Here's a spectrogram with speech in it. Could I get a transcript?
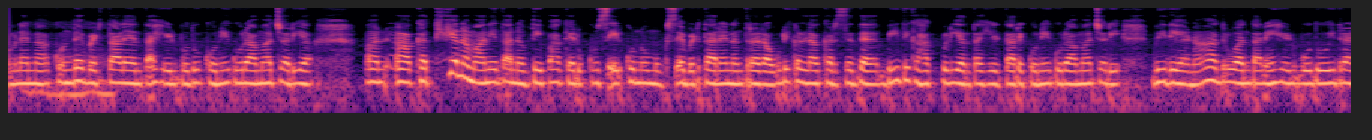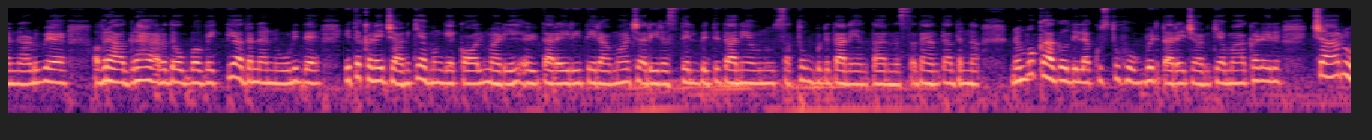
ಅವನನ್ನು ಕೊಂದೇ ಬಿಡ್ತಾಳೆ ಅಂತ ಹೇಳ್ಬೋದು ಕೊನೆಗೂ ರಾಮಾಚಾರ್ಯ. ಕಥೆಯನ್ನು ಮಾನ್ಯತಾ ನವದೀಪ ರುಕ್ಕು ಸೇರಿಕೊಂಡು ಮುಗಿಸೇ ಬಿಡ್ತಾರೆ. ನಂತರ ರೌಡಿಗಳನ್ನ ಕರೆಸಿದ್ದೆ. ಬೀದಿಗೆ ಹಾಕ್ಬಿಡಿ ಅಂತ ಹೇಳ್ತಾರೆ ಕೊನೆಗೂ ರಾಮಾಚಾರಿ. ಬೀದಿ ಹಣ ಆದರು ಅಂತಲೇ ಹೇಳ್ಬೋದು. ಇದರ ನಡುವೆ ಅವರ ಅಗ್ರಹಾರದ ಒಬ್ಬ ವ್ಯಕ್ತಿ ಅದನ್ನು ನೋಡಿದ್ದೆ. ಇತ ಕಡೆ ಜಾನಕಿ ಅಮ್ಮಂಗೆ ಕಾಲ್ ಮಾಡಿ ಹೇಳ್ತಾರೆ, ಈ ರೀತಿ ರಾಮಾಚಾರಿ ರಸ್ತೆಯಲ್ಲಿ ಬಿದ್ದಿದ್ದಾನೆ. ಅವನು ಸತ್ತೋಗ್ಬಿಟ್ಟಿದ್ದಾನೆ ಅಂತ ಅನ್ನಿಸ್ತದೆ ಅಂತ ಅದನ್ನು ನಂಬೋಕ್ಕಾಗೋದಿಲ್ಲ. ಕುಸ್ತು ಹೋಗ್ಬಿಡ್ತಾರೆ ಜಾನಕಿ ಅಮ್ಮ. ಆ ಕಡೆ ಚಾರು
